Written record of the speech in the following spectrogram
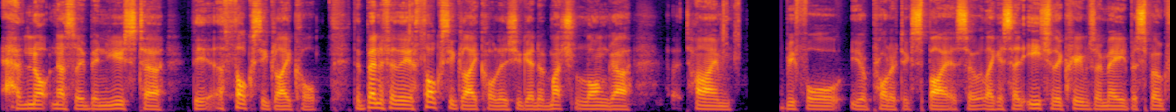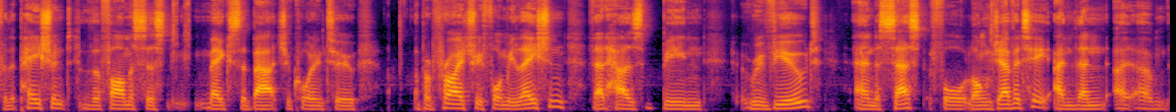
have not necessarily been used to the ethoxyglycol. The benefit of the ethoxyglycol is you get a much longer time before your product expires. So like I said, each of the creams are made bespoke for the patient. The pharmacist makes the batch according to a proprietary formulation that has been reviewed and assessed for longevity and then uh, um,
